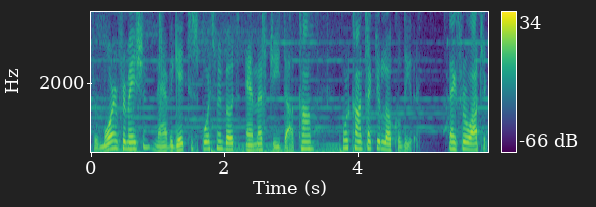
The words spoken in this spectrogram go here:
For more information, navigate to sportsmanboatsmfg.com or contact your local dealer. Thanks for watching.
